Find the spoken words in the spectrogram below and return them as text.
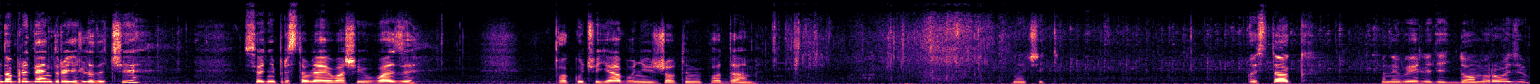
Добрий день, дорогі глядачі. Сьогодні представляю вашій увазі плакучу яблуню із жовтими плодами. Значить, ось так вони виглядять до морозів,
